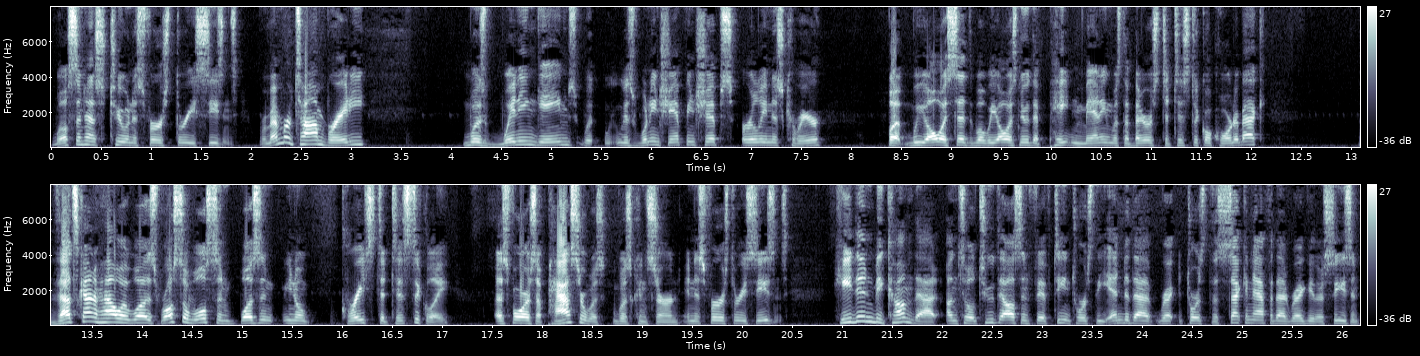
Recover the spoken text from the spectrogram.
Wilson has two in his first three seasons. Remember, Tom Brady was winning games, was winning championships early in his career, but we always said, well, we always knew that Peyton Manning was the better statistical quarterback. That's kind of how it was. Russell Wilson wasn't, you know, great statistically as far as a passer was was concerned in his first three seasons. He didn't become that until 2015, towards the end of that, re- towards the second half of that regular season,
